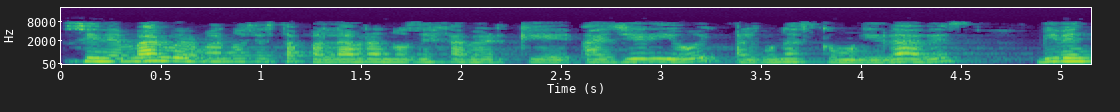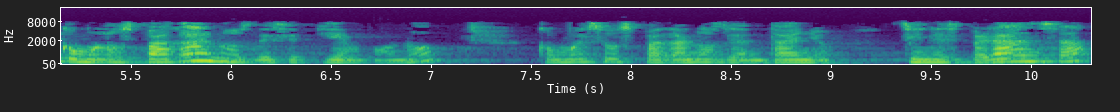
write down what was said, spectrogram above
Sin embargo, hermanos, esta palabra nos deja ver que ayer y hoy algunas comunidades viven como los paganos de ese tiempo, ¿no? Como esos paganos de antaño, sin esperanza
